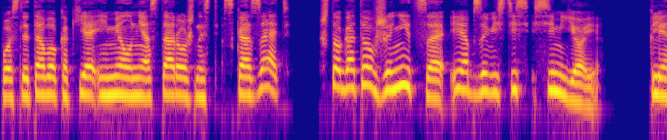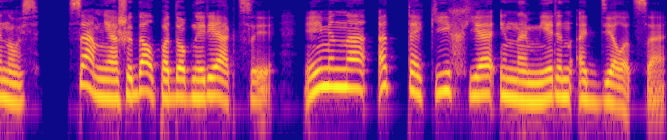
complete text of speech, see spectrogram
После того, как я имел неосторожность сказать, что готов жениться и обзавестись семьей. Клянусь, сам не ожидал подобной реакции. Именно от таких я и намерен отделаться.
